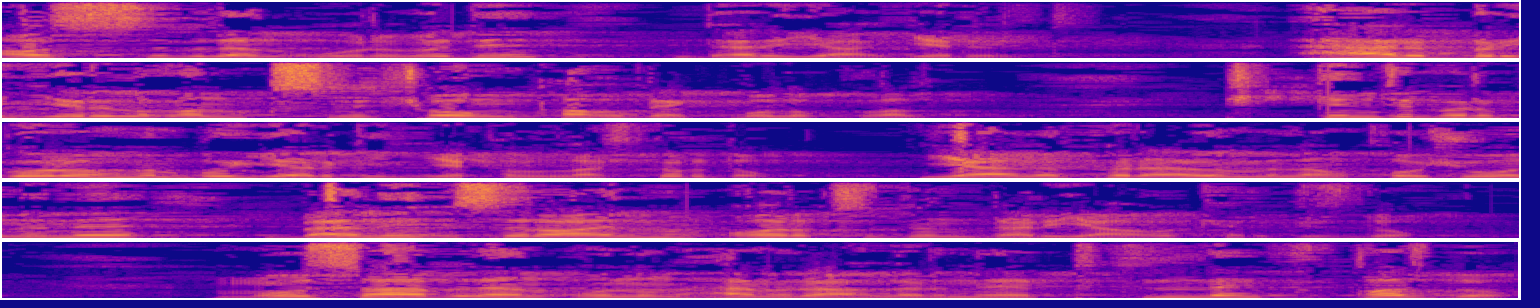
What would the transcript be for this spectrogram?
hossisi bilan urib edi daryo yerildi. Har bir yerilgan qismi cho'ng tog'dek bo'lib qoldi ikkinchi bir guruhni bu yerga yaqinlashtirdik ya'ni fir'avn bilan qo'shunini bani isroilning orqasidan daryoga kirgizdik Musa bilen onun hemrahlarını bütünley qutqazdık.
